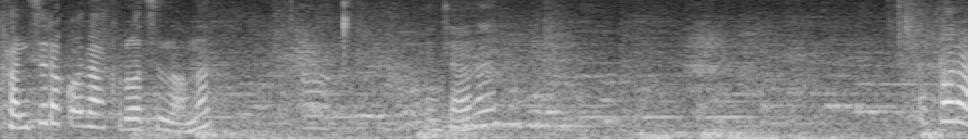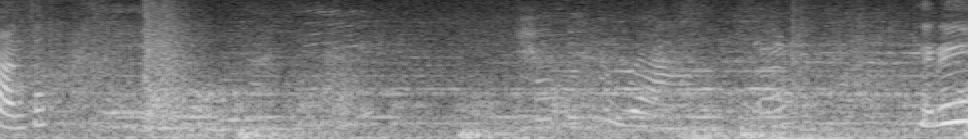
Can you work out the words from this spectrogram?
간지럽거나 그러진 않아? 똑바로 앉아? 테리?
